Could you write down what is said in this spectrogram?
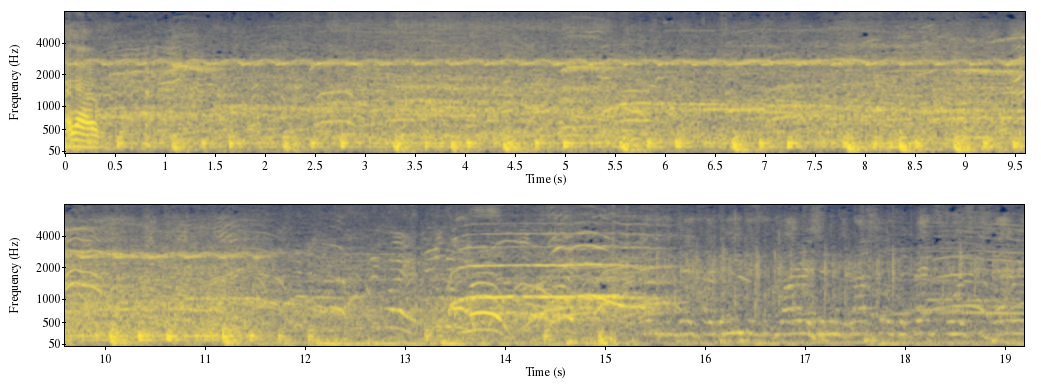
the Irish and International Defence Forces Veterans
